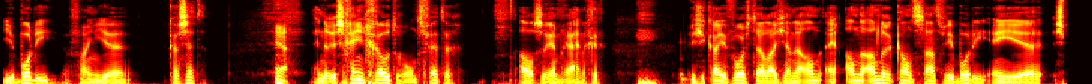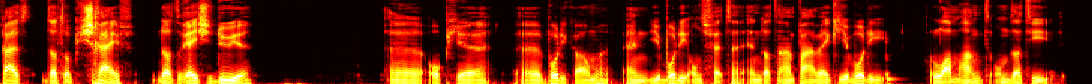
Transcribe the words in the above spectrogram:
je body van je cassette. Ja. En er is geen grotere ontvetter als remreiniger. Dus je kan je voorstellen als je aan de, an- eh, aan de andere kant staat van je body en je spuit dat op je schijf, dat residuen eh, op je eh, body komen en je body ontvetten. En dat na een paar weken je body lam hangt, omdat, die,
